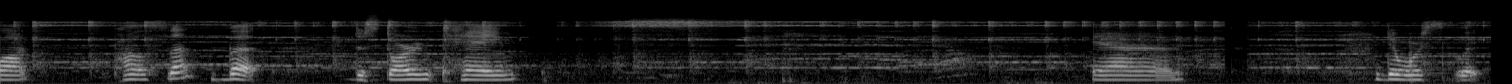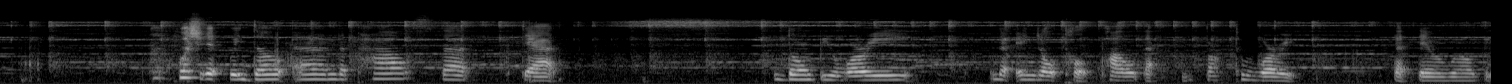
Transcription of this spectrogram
what Paul said, but the storm came and there was like should we do and the Paul said that don't be worried. The angel told Paul that not to worry, that there will be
